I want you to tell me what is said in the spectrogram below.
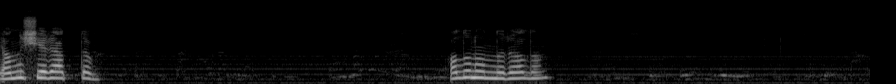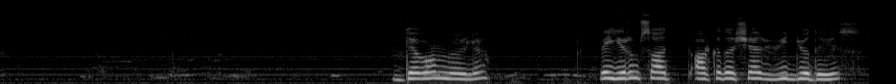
Yanlış yere attım. Alın onları alın. Devam böyle. Ve yarım saat arkadaşlar videodayız.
